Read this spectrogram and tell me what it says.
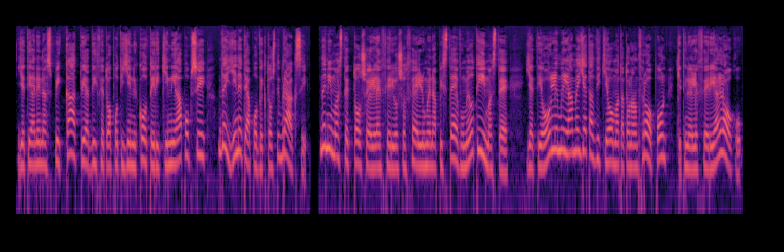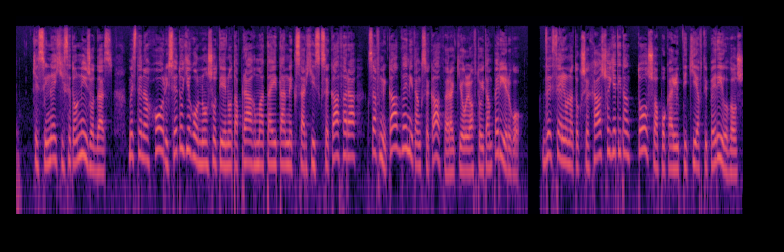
γιατί αν ένας πει κάτι αντίθετο από τη γενικότερη κοινή άποψη, δεν γίνεται αποδεκτό στην πράξη. Δεν είμαστε τόσο ελεύθεροι όσο θέλουμε να πιστεύουμε ότι είμαστε, γιατί όλοι μιλάμε για τα δικαιώματα των ανθρώπων και την ελευθερία λόγου. Και συνέχισε τονίζοντας, με στεναχώρησε το γεγονός ότι ενώ τα πράγματα ήταν εξ αρχής ξεκάθαρα, ξαφνικά δεν ήταν ξεκάθαρα και όλο αυτό ήταν περίεργο. Δεν θέλω να το ξεχάσω γιατί ήταν τόσο αποκαλυπτική αυτή η περίοδος.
